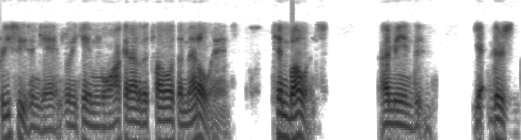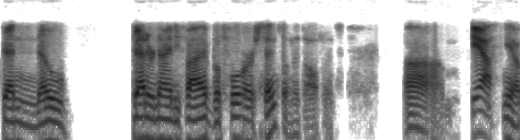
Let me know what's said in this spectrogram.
preseason games when he came walking out of the tunnel at the Meadowlands. Tim Bowens. I mean, yeah, there's been no better 95 before or since on the Dolphins. Um, Yeah, you know,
